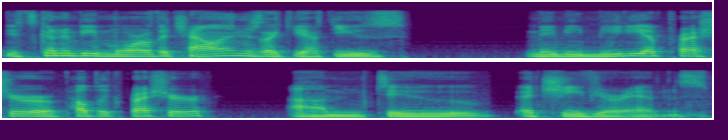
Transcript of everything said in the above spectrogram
it's going to be more of a challenge. Like you have to use maybe media pressure or public pressure um, to achieve your ends.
